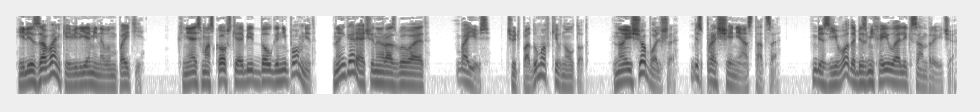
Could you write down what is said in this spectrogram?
«Или за Ванькой Вильяминовым пойти?» Князь московский обид долго не помнит, но и горячиной раз бывает. Боюсь. Чуть подумав, кивнул тот. Но еще больше. Без прощения остаться. Без его да без Михаила Александровича.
